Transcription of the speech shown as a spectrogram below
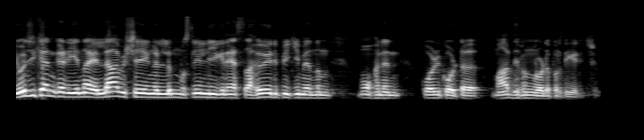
യോജിക്കാൻ കഴിയുന്ന എല്ലാ വിഷയങ്ങളിലും മുസ്ലിം ലീഗിനെ സഹകരിപ്പിക്കുമെന്നും മോഹനൻ കോഴിക്കോട്ട് മാധ്യമങ്ങളോട് പ്രതികരിച്ചു.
